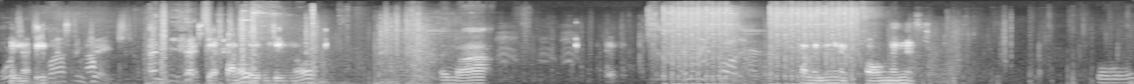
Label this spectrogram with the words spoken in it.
Vortex blast engaged. Enemy hit. เกิดการปืนยิงเอาไปมา Enemy spotted. ถ้ามันยังไงท้องนั้นเนี่ยโอ้ย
